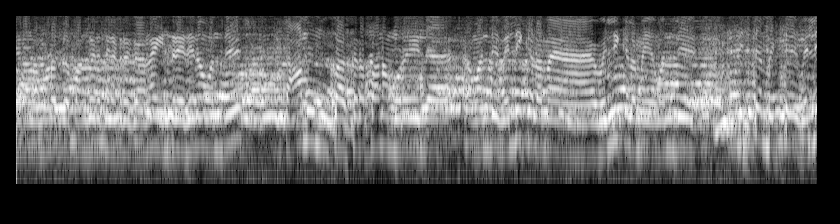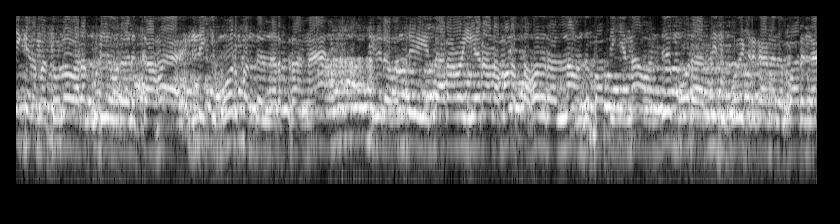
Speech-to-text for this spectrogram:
ஏராளமானோர் இதுல பங்கெடுத்துக்கிட்டு இருக்காங்க. இன்றைய தினம் வந்து தாமுமுக சிறப்பான முறையில வந்து வெள்ளிக்கிழமை வெள்ளிக்கிழமைய வந்து திட்டமிட்டு வெள்ளிக்கிழமை தொலை வரக்கூடியவர்களுக்காக இன்னைக்கு மோர் பந்தல் நடத்துறாங்க. இதுல வந்து எல்லாரும் ஏராளமான சகோதரர்கள்லாம் வந்து பாத்தீங்கன்னா வந்து மோர் அருந்திட்டு போயிட்டு இருக்காங்க. இதை பாருங்க.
